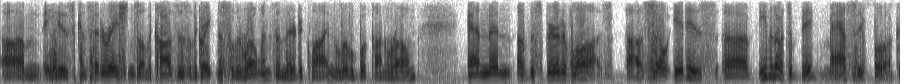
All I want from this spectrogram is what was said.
um, his considerations on the causes of the greatness of the Romans and their decline, the little book on Rome, and then of the Spirit of Laws. Uh, so it is, uh, even though it's a big, massive book,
